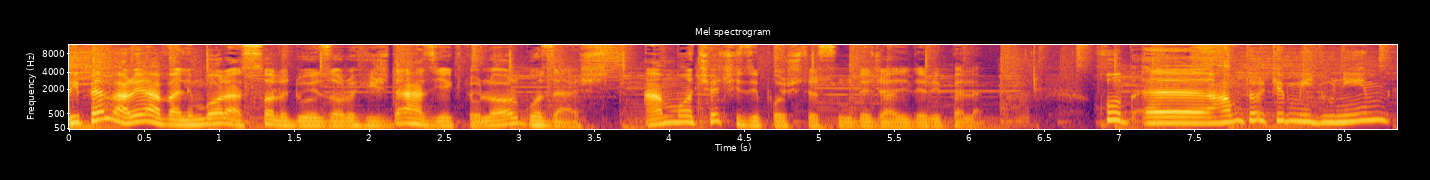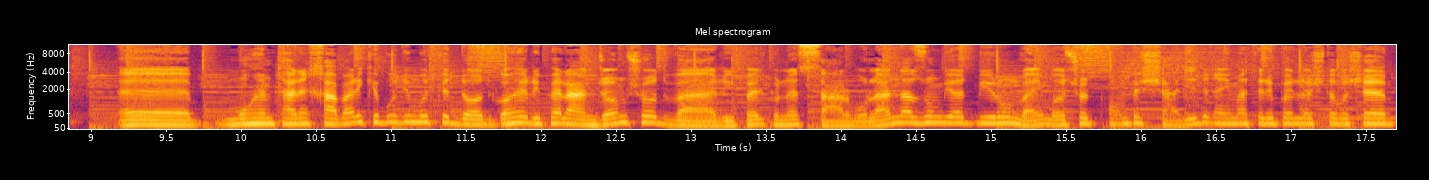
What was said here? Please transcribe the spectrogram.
ریپل برای اولین بار از سال 2018 از یک دلار گذشت. اما چه چیزی پشت سود جدید ریپله؟ خب همونطور که می‌دونیم مهمترین خبری که بود این بود که دادگاه ریپل انجام شد و ریپل تونست سربلند از اون بیاد بیرون و این باعث شد pump شدید قیمت ریپل داشته باشه.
